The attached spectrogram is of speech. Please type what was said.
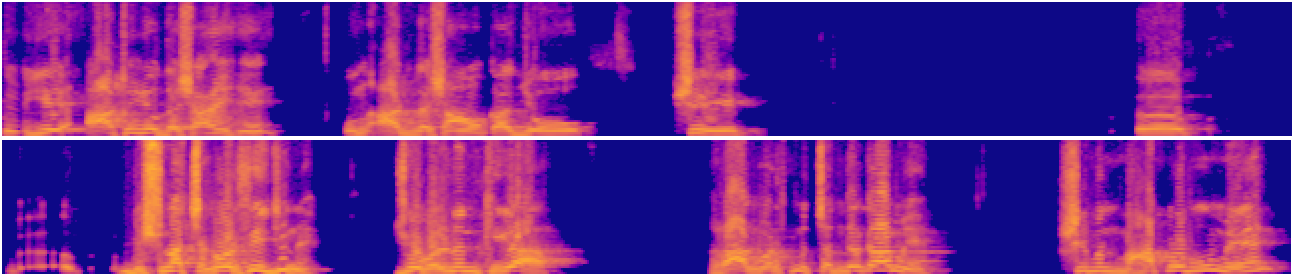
तो ये आठ जो दशाएँ हैं, उन आठ दशाओं का जो श्री विश्वनाथ चक्रवर्ती जी ने जो वर्णन किया रागवर्तम चंद्रिका में, श्रीमद महाप्रभु में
